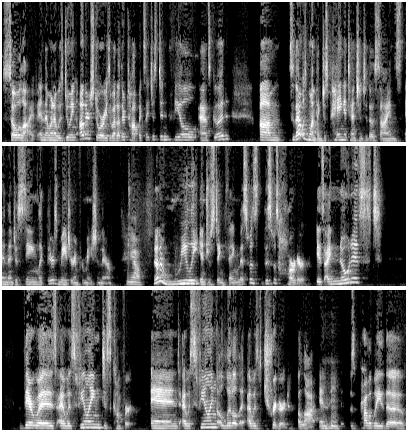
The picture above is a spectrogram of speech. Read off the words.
so alive. And then when i was doing other stories about other topics i just didn't feel as good. Um, so that was one thing just paying attention to those signs and then just seeing like there's major information there. Yeah. Another really interesting thing this was this was harder is i noticed there was i was feeling discomfort and I was feeling a little I was triggered a lot and mm-hmm. it was probably the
